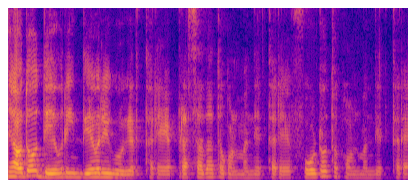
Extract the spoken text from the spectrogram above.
ಯಾವುದೋ ದೇವ್ರಿಗೆ ದೇವ್ರಿಗೆ ಹೋಗಿರ್ತಾರೆ, ಪ್ರಸಾದ ತೊಗೊಂಡು ಬಂದಿರ್ತಾರೆ ಫೋಟೋ ತೊಗೊಂಡು ಬಂದಿರ್ತಾರೆ.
